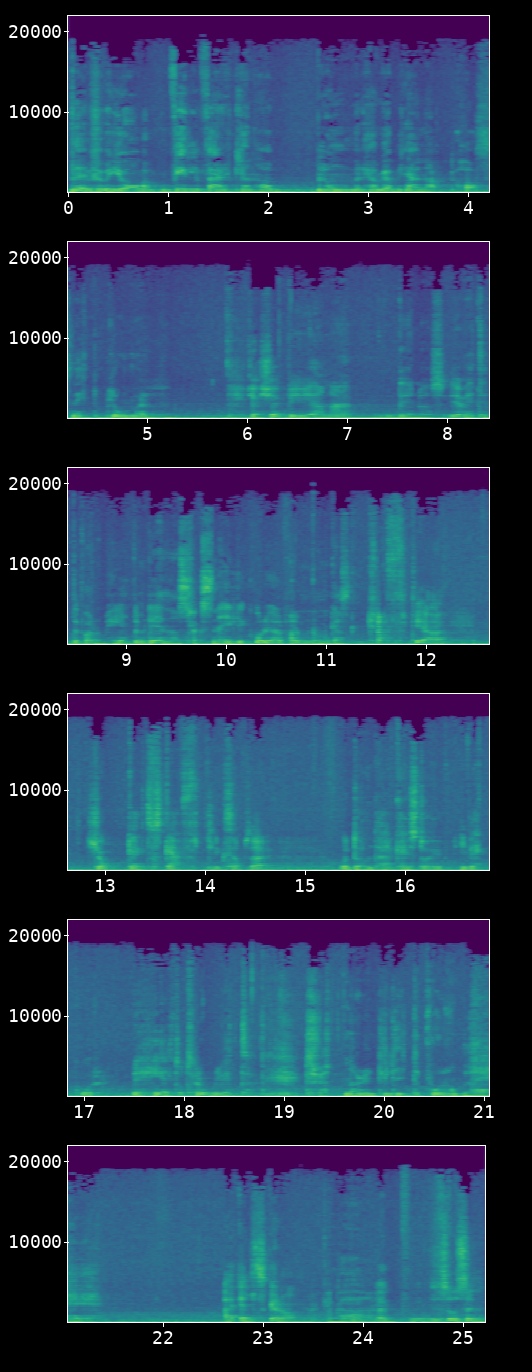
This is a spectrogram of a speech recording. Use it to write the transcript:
Det, för jag vill verkligen ha blommor hem. Jag vill gärna ha snittblommor. Mm. Jag köper ju gärna, det är någon, jag vet inte vad de heter, men det är någon slags nejlikor i alla fall, men de är ganska kraftiga. Tjocka skaft liksom så här. Och de där kan ju stå i, i veckor. Det är helt otroligt. Tröttnar du inte lite på dem? Nej. Jag älskar dem. Jag kan ha, och sen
